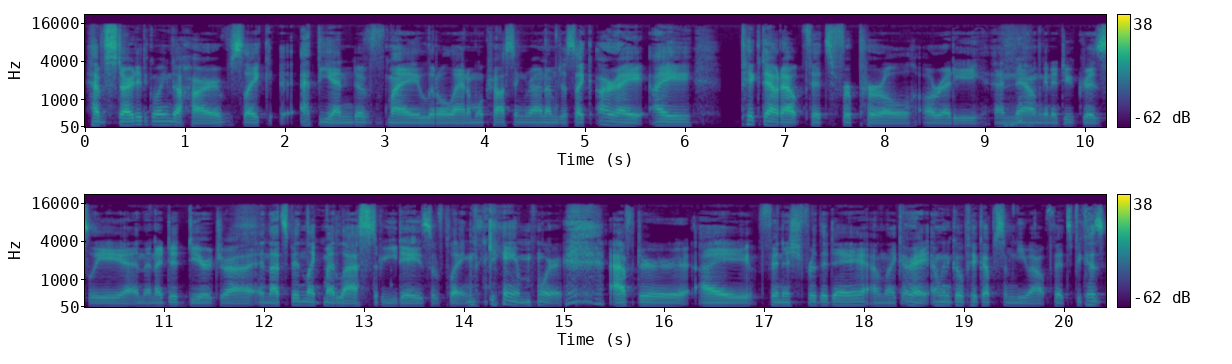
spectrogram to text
have started going to Harv's. Like at the end of my little Animal Crossing run, I'm just like, all right, I picked out outfits for Pearl already, and now I'm gonna do Grizzly, and then I did Deirdre, and that's been like my last three days of playing the game. Where after I finish for the day, I'm like, all right, I'm gonna go pick up some new outfits because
